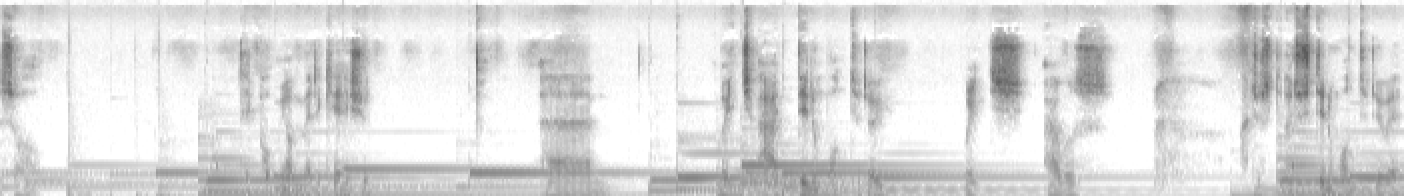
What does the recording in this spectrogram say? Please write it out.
so they put me on medication, um, which I didn't want to do, which I was. I just, I just didn't want to do it.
